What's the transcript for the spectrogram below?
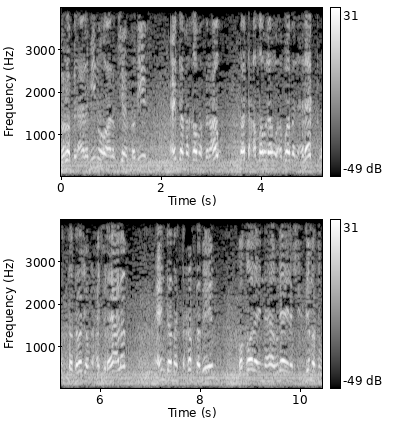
من رب العالمين وهو على شيء قدير. عندما قام فرعون فتح الله له أبواب الهلاك واستدرجهم من حيث لا يعلم. عندما استخف بهم وقال إن هؤلاء لشرذمة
